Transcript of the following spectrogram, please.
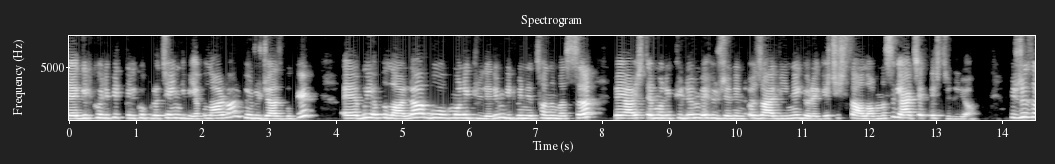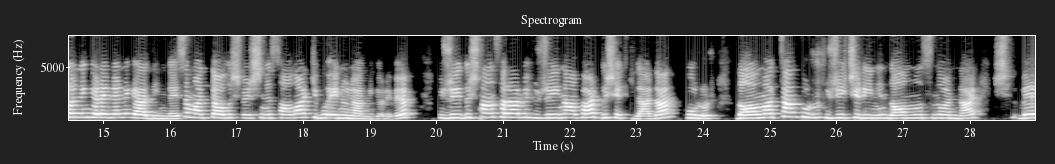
e, glikolipid, glikoprotein gibi yapılar var. Göreceğiz bugün. E, bu yapılarla bu moleküllerin birbirini tanıması veya işte molekülün ve hücrenin özelliğine göre geçiş sağlanması gerçekleştiriliyor. Hücre zarının görevlerine geldiğinde ise madde alışverişini sağlar ki bu en önemli görevi. Hücreyi dıştan sarar ve hücreyi ne yapar? Dış etkilerden korur. Dağılmaktan korur. Hücre içeriğinin dağılmasını önler ve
